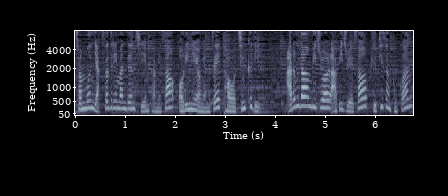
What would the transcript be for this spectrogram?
전문 약사들이 만든 지엠팜에서 어린이 영양제 더 징크디, 아름다운 비주얼 아비주에서 뷰티 상품권,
